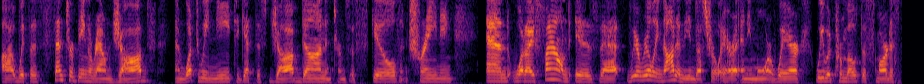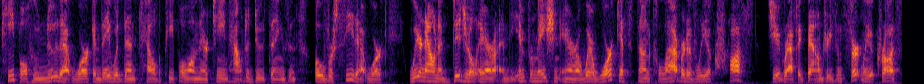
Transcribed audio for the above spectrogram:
uh, with the center being around jobs and what do we need to get this job done in terms of skills and training. And what I found is that we're really not in the industrial era anymore where we would promote the smartest people who knew that work and they would then tell the people on their team how to do things and oversee that work. We're now in a digital era and the information era where work gets done collaboratively across geographic boundaries and certainly across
